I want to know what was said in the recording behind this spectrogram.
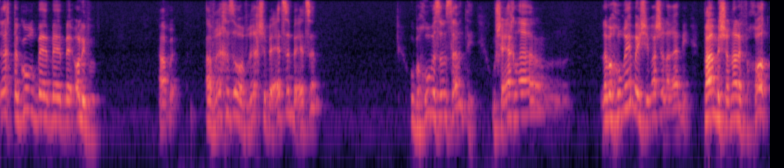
לך תגור בהוליווד. האברך הזה הוא אברך שבעצם, בעצם, הוא בחור ב-770, הוא שייך ל... לבחורים בישיבה של הרבי. פעם בשנה לפחות,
